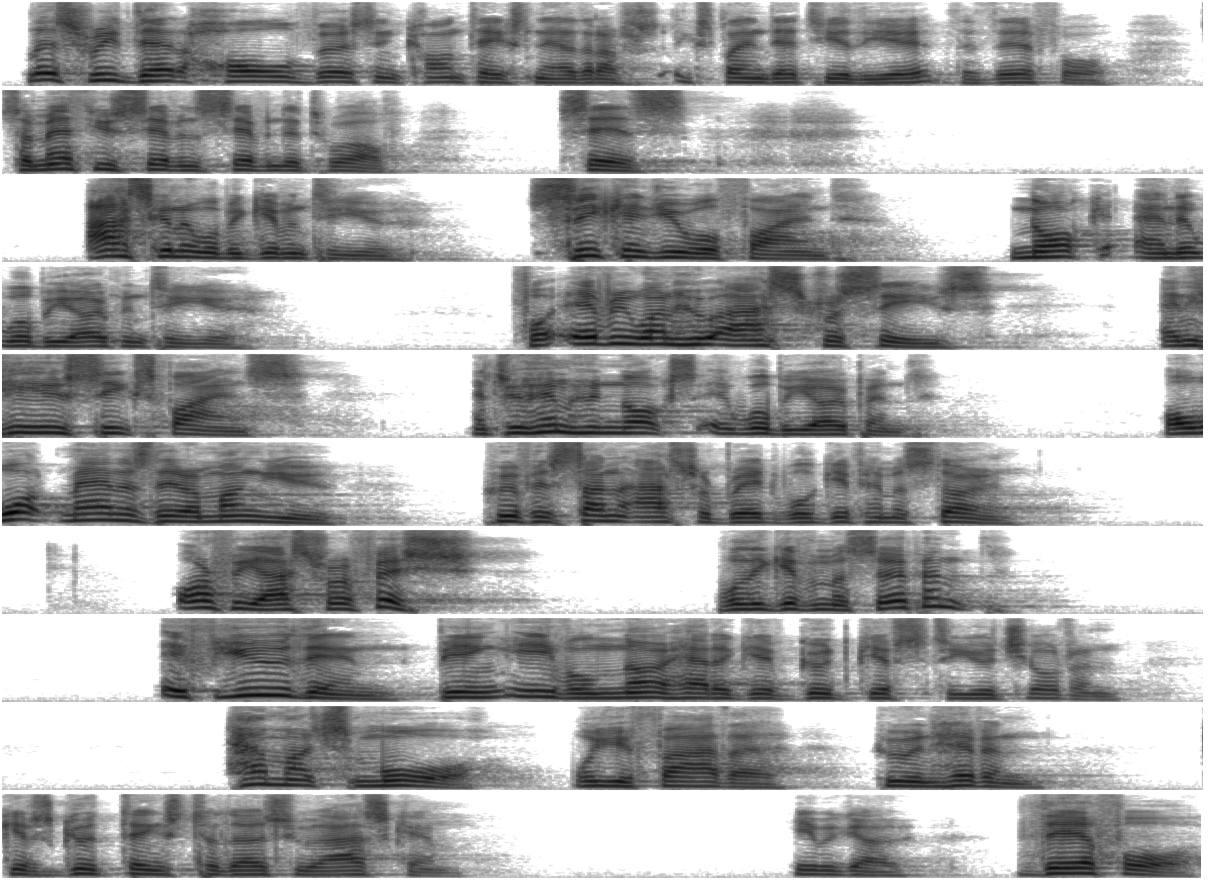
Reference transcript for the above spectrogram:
Let's read that whole verse in context now that I've explained that to you, the, the therefore. So, Matthew 7 7 to 12 says, Ask and it will be given to you, seek and you will find, knock and it will be open to you. For everyone who asks receives, and he who seeks finds, and to him who knocks it will be opened. Or what man is there among you who, if his son asks for bread, will give him a stone? Or if he asks for a fish, will he give him a serpent? If you then, being evil, know how to give good gifts to your children, how much more will your Father who in heaven gives good things to those who ask him? Here we go. Therefore,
